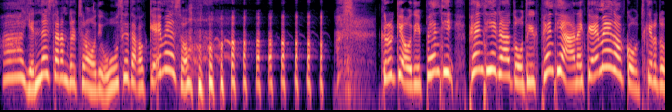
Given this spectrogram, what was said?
아, 옛날 사람들처럼 어디 옷에다가 꿰매서. 그렇게 어디 팬티, 팬티라도 어떻게 팬티 안에 꿰매갖고 어떻게라도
